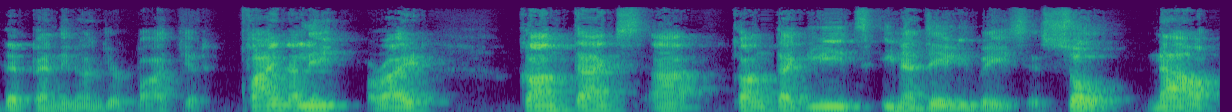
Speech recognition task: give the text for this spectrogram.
depending on your budget. Finally, all right, contacts, uh, contact leads in a daily basis. So now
